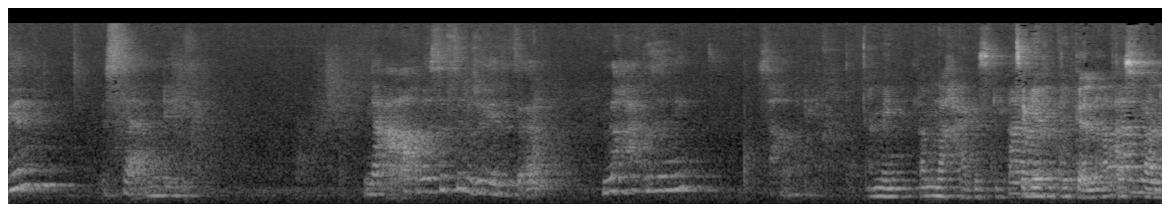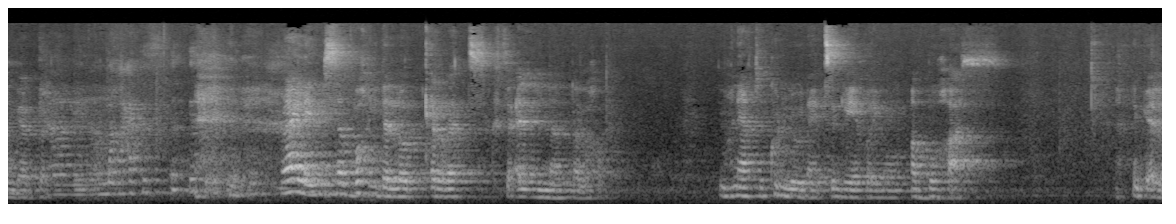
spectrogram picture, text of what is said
ግን استعملي نعم بس تصير زوجي تتعب ملاك حكزني سامري ኣሜን ኣምላኽ ሓግዝኪ ፅጌ ክትክእልሃ ተስፋ ንገብር آمين الله حكز ራይለይ ምስ ሰቦኽ ይደሎ ቅርበት ክትዕልልና ዘለኹ ምክንያቱ ኩሉ ናይ ፅጌ ኮይኑ ኣቦኻስ ገለ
